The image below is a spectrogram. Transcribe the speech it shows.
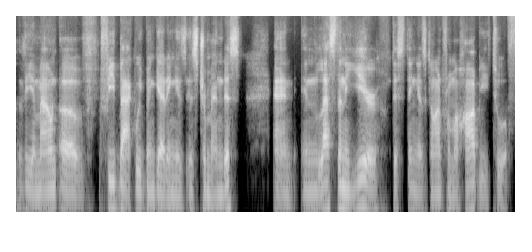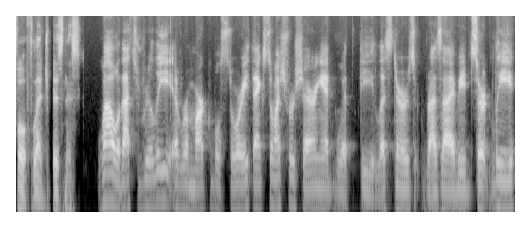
the amount of feedback we've been getting is is tremendous and in less than a year, this thing has gone from a hobby to a full fledged business. Wow, that's really a remarkable story. Thanks so much for sharing it with the listeners, Reza. I mean, certainly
